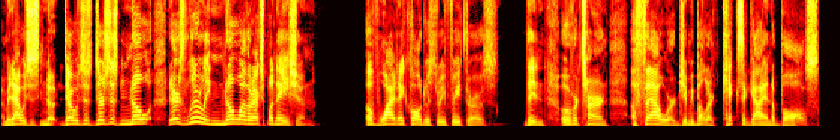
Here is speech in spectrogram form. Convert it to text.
I mean, that was just no. There was just there's just no. There's literally no other explanation of why they called those three free throws. They didn't overturn a foul where Jimmy Butler kicks a guy in the balls,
